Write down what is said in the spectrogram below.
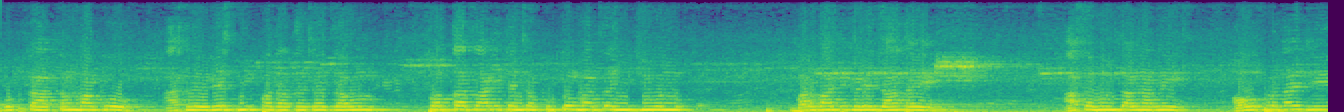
गुटखा तंबाखू असले व्यसनी पदार्थाच्या जाऊन स्वतःच आणि त्यांच्या कुटुंबाचंही जीवन बरबादीकडे जात आहे. असं होऊन चालणार नाही. अहो प्रधानजी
